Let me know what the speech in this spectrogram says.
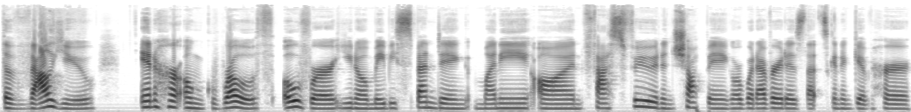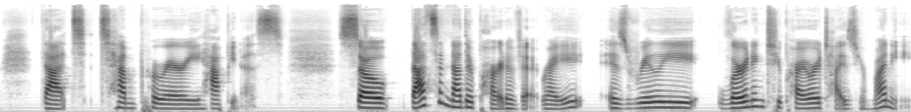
the value in her own growth over, you know, maybe spending money on fast food and shopping or whatever it is that's going to give her that temporary happiness. So that's another part of it, right? Is really learning to prioritize your money.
